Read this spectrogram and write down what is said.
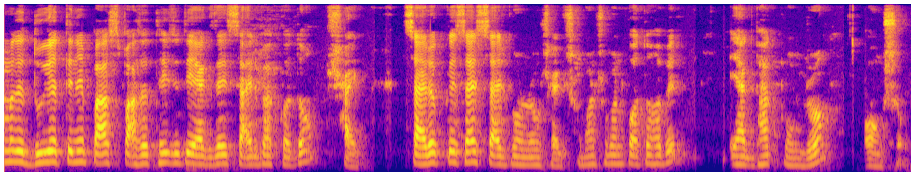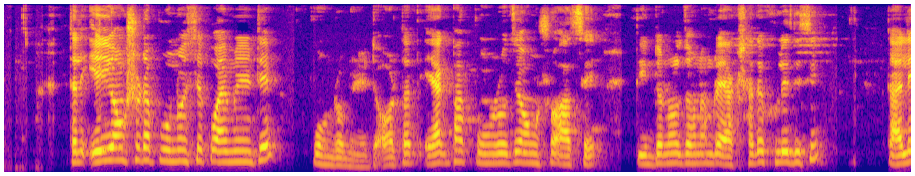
আমাদের দুই আর তিনে পাঁচ, পাঁচের থেকে যদি এক যায়, চার ভাগ কত? ষাট। চারককে চার চার পনেরো ষাট সমান সমান কত হবে? এক ভাগ পনেরো অংশ। তাহলে এই অংশটা পূর্ণ হয়েছে কয় মিনিটে? পনেরো মিনিটে। অর্থাৎ এক ভাগ পনেরো যে অংশ আছে, তিনটা নল যখন আমরা একসাথে খুলে দিছি, তাহলে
